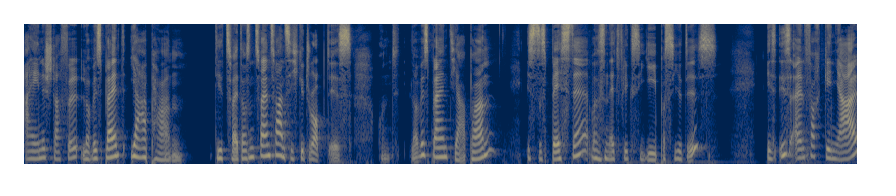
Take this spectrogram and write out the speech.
eine Staffel Love is Blind Japan, die 2022 gedroppt ist. Und Love is Blind Japan ist das Beste, was Netflix je passiert ist. Es ist einfach genial,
